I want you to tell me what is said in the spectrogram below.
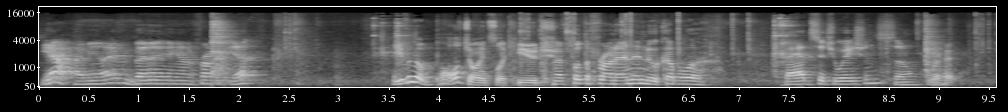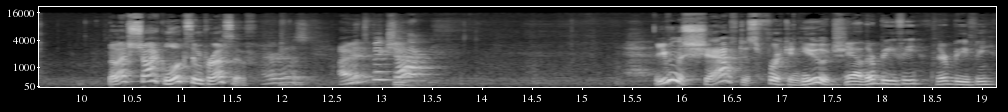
Yeah, I mean, I haven't bent anything on the front yet. Even the ball joints look huge. I've put the front end into a couple of bad situations, so Right. Now that shock looks impressive. there it is. I mean, it's a big shock. Even the shaft is freaking huge. Yeah, they're beefy. They're beefy.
